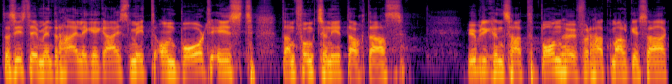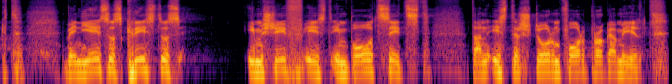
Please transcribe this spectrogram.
Das ist eben, wenn der Heilige Geist mit on board ist, dann funktioniert auch das. Übrigens hat Bonhoeffer hat mal gesagt, wenn Jesus Christus im Schiff ist, im Boot sitzt, dann ist der Sturm vorprogrammiert.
